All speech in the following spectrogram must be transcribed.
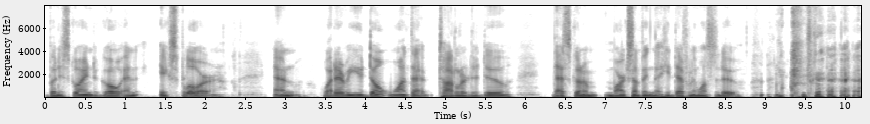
but it's going to go and explore. And whatever you don't want that toddler to do, that's going to mark something that he definitely wants to do.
